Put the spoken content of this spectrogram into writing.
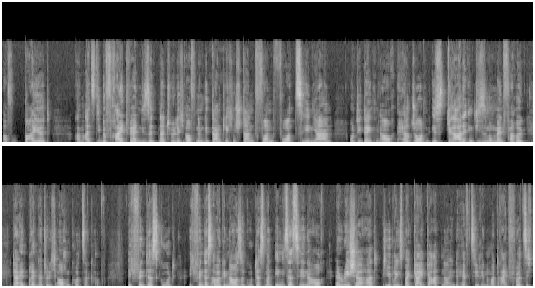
auf Bayet, ähm, als die befreit werden, die sind natürlich auf einem gedanklichen Stand von vor zehn Jahren. Und die denken auch, Hal Jordan ist gerade in diesem Moment verrückt. Da entbrennt natürlich auch ein kurzer Kampf. Ich finde das gut. Ich finde das aber genauso gut, dass man in dieser Szene auch Arisha hat, die übrigens bei Guy Gardner in der Heftserie Nummer 43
